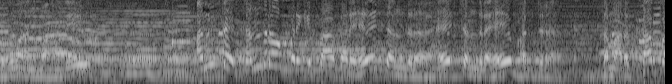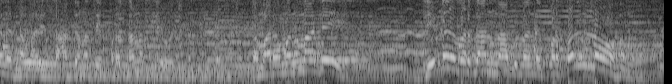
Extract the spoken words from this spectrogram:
ભગવાન મહાદેવ. અંતે ચંદ્ર ઉપર કૃપા કરે, હે ચંદ્ર હે ચંદ્ર, હે ભદ્ર. તમારા તપ અને તમારી સાધનથી પ્રસન્ન થયો છે. તમારા મનમાં જે જે કઈ વરદાન માગવાને પ્રસન્નો હમ.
